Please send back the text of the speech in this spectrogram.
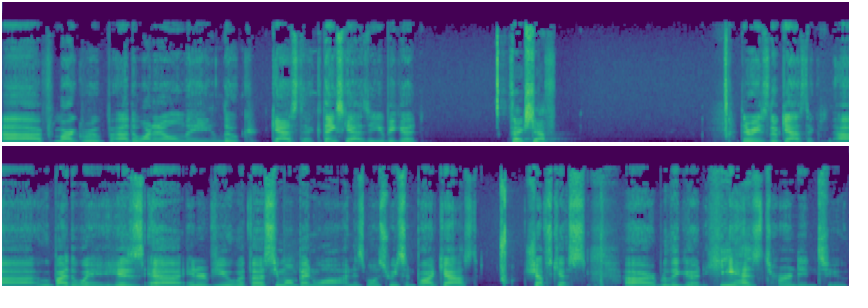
uh, from our group, uh, the one and only Luke Gazdic. Thanks, Gazzy. You be good. Thanks, Jeff. There he is, Luke Gazdic, uh, who, by the way, his uh, interview with uh, Simon Benoit on his most recent podcast, Chef's Kiss, uh, really good. He has turned into, you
